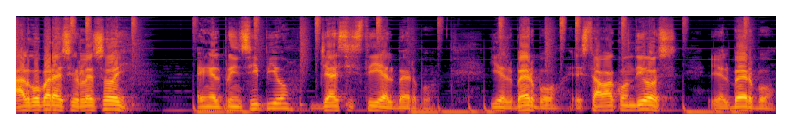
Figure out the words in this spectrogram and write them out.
Algo para decirles hoy. En el principio ya existía el verbo, y el verbo estaba con Dios, y el verbo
